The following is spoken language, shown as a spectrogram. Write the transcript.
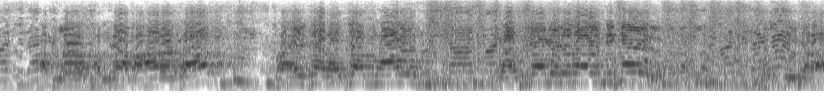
आपलं समजा महाराष्ट्रात बाहेरच्या राज्यात नाव गाजल्या गेलेला आहे निघेल कुस्ती करा.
